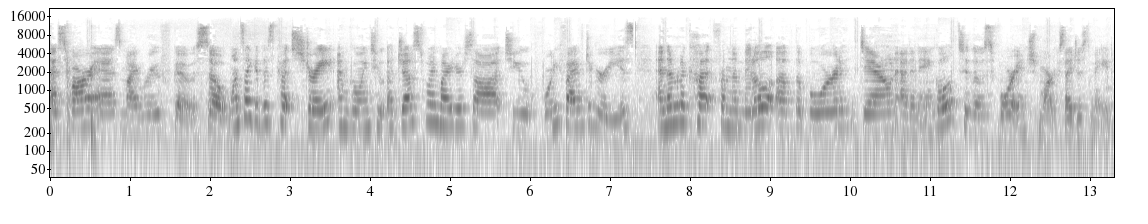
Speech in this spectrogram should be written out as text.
as far as my roof goes. So once I get this cut straight, I'm going to adjust my miter saw to 45 degrees. And then I'm gonna cut from the middle of the board down at an angle to those four inch marks I just made.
